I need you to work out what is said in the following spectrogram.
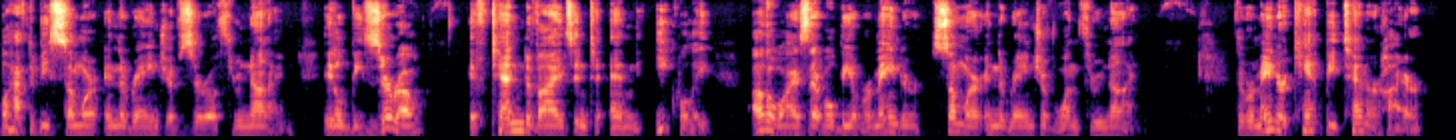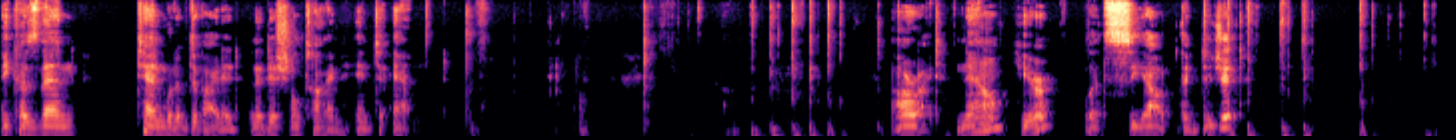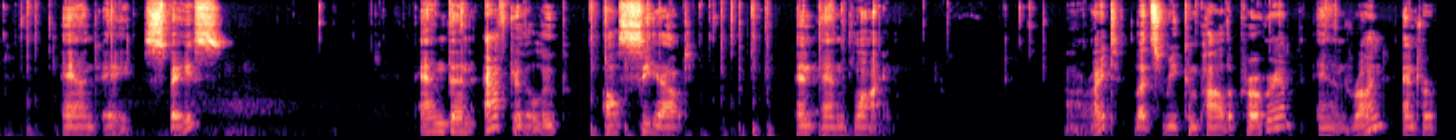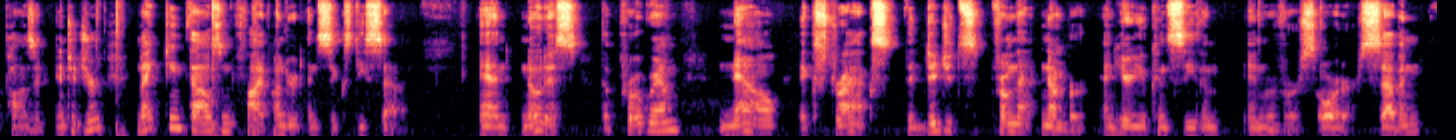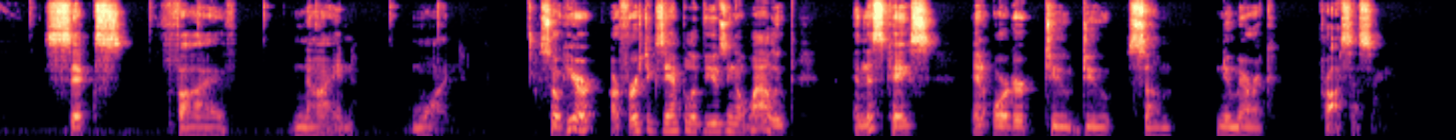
will have to be somewhere in the range of 0 through 9. It'll be 0 if 10 divides into n equally, otherwise there will be a remainder somewhere in the range of 1 through 9. The remainder can't be 10 or higher because then 10 would have divided an additional time into n. Alright, now here, let's see out the digit and a space. And then after the loop, I'll see out an end line. All right, let's recompile the program and run. Enter positive integer, 19,567. And notice the program now extracts the digits from that number. And here you can see them in reverse order. 7, 6, 5, 9, 1. So here, our first example of using a while loop, in this case, in order to do some numeric processing.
